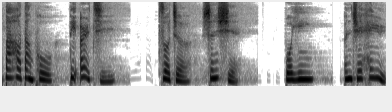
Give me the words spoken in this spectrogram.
八号当铺第二集，作者：深雪，播音：N.J. 黑玉。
